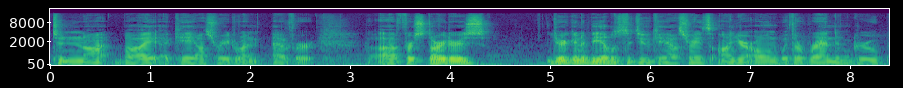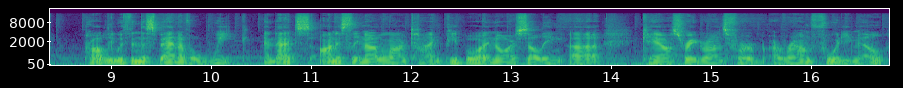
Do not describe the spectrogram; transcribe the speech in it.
to not buy a Chaos Raid run ever. Uh, for starters, you're going to be able to do chaos raids on your own with a random group probably within the span of a week. And that's honestly not a long time. People i know are selling uh, chaos raid runs for around 40 mil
